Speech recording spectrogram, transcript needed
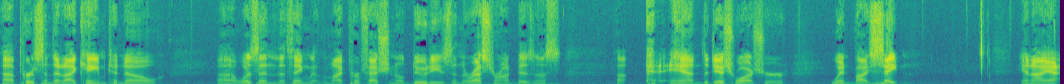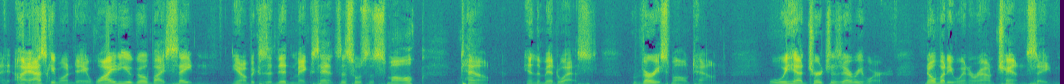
uh, person that I came to know uh, was in the thing of my professional duties in the restaurant business, uh, and the dishwasher went by Satan. And I I asked him one day, why do you go by Satan? You know, because it didn't make sense. This was a small town in the Midwest, very small town. We had churches everywhere. Nobody went around chanting Satan.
